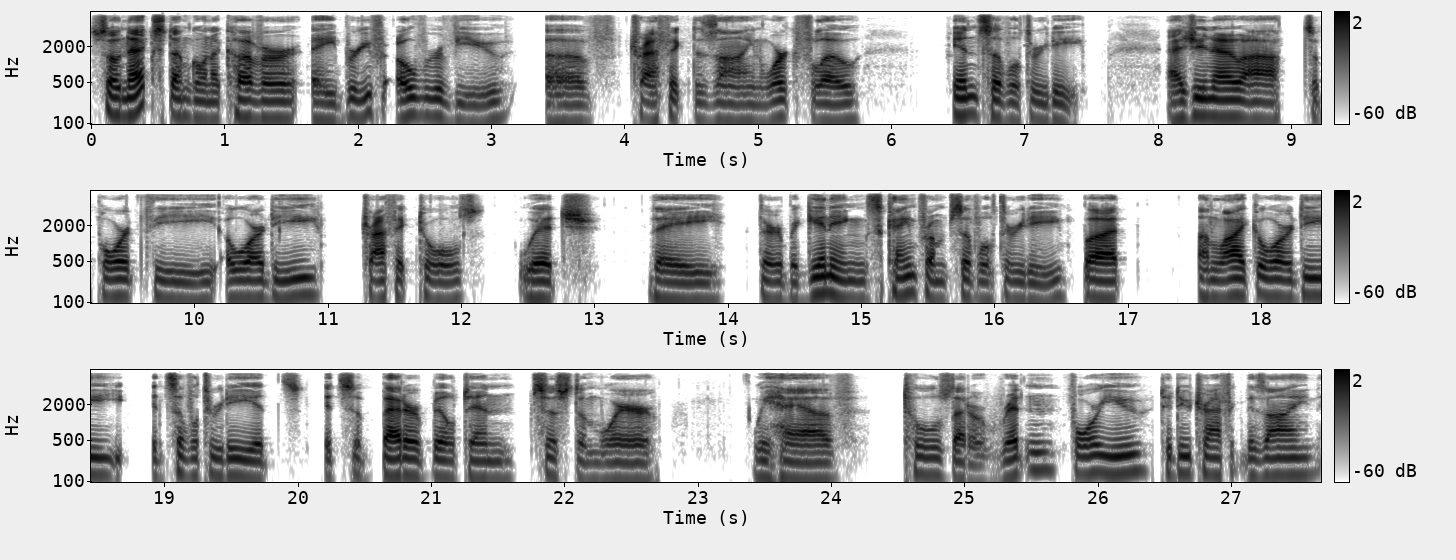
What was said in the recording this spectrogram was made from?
So next I'm going to cover a brief overview of traffic design workflow in Civil 3D. As you know, I support the ORD traffic tools, which they their beginnings came from Civil 3D, but unlike ORD in Civil 3D, it's it's a better built-in system where we have tools that are written for you to do traffic design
